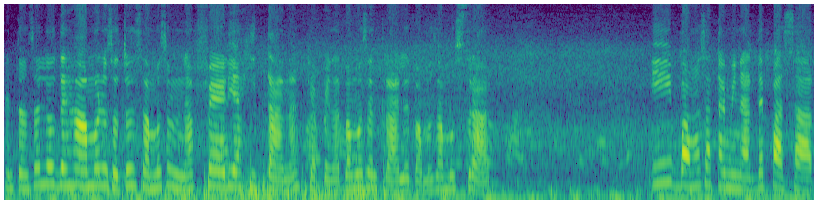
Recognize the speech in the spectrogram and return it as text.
Entonces los dejamos, nosotros estamos en una feria gitana que apenas vamos a entrar, les vamos a mostrar. Y vamos a terminar de pasar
